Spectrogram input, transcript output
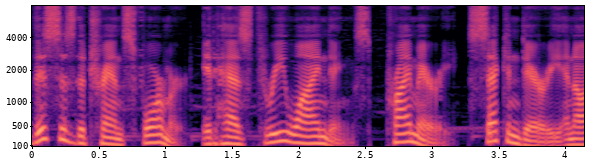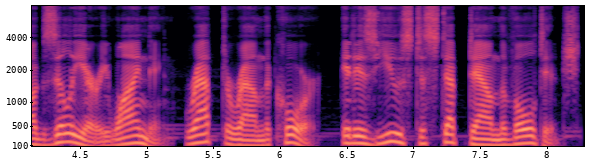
This is the transformer, it has three windings, primary, secondary and auxiliary winding, wrapped around the core. It is used to step down the voltage.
